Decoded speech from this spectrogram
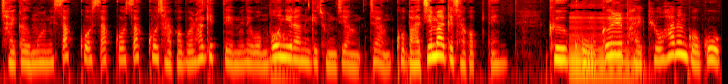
자기가 음원을 쌓고 쌓고 쌓고 작업을 하기 때문에 원본이라는 게 존재하지 않고 마지막에 작업된 그 곡을 음. 발표하는 거고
